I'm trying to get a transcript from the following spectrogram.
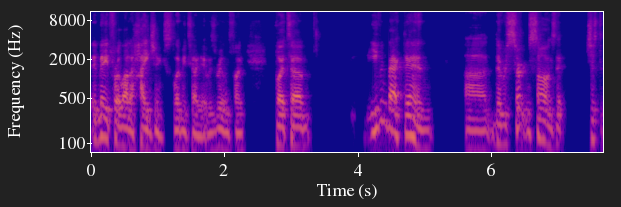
it made for a lot of hijinks. Let me tell you, it was really fun. But um, even back then, uh, there were certain songs that just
